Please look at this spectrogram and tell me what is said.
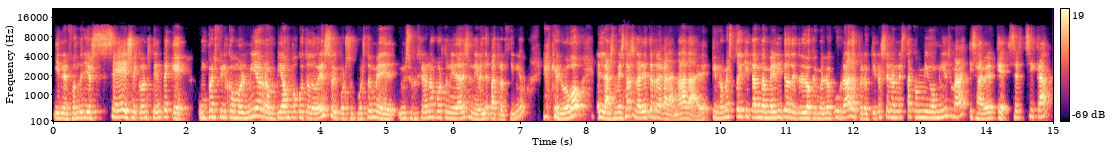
Y en el fondo yo sé y soy consciente que un perfil como el mío rompía un poco todo eso y por supuesto me, surgieron oportunidades a nivel de patrocinio. Que luego en las mesas nadie te regala nada, ¿eh? que no me estoy quitando mérito de lo que me lo he currado, pero quiero ser honesta conmigo misma y saber que ser chica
